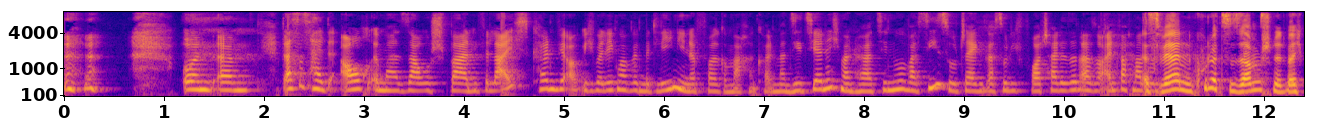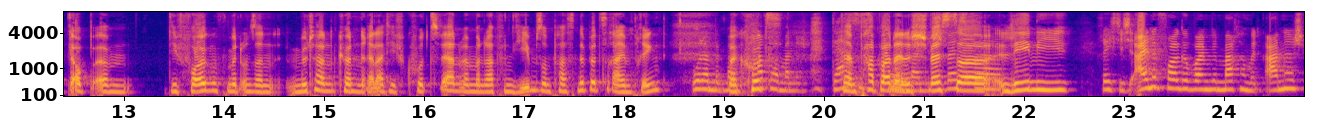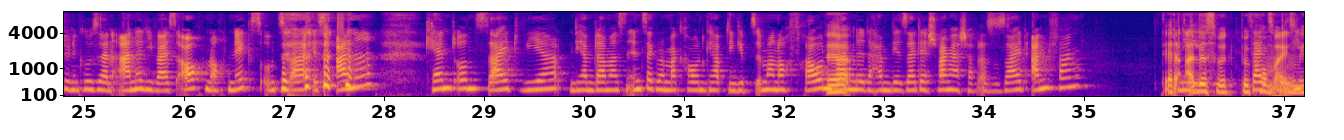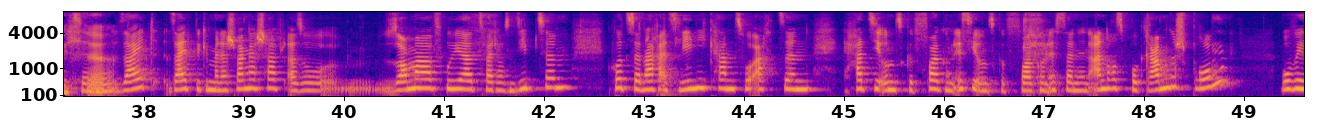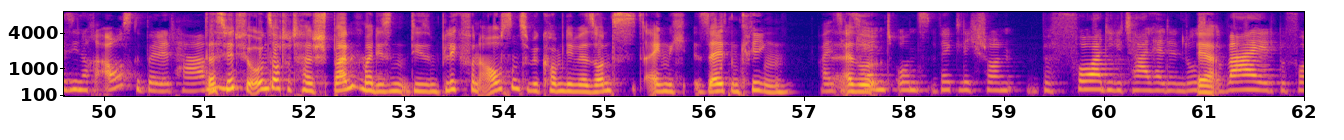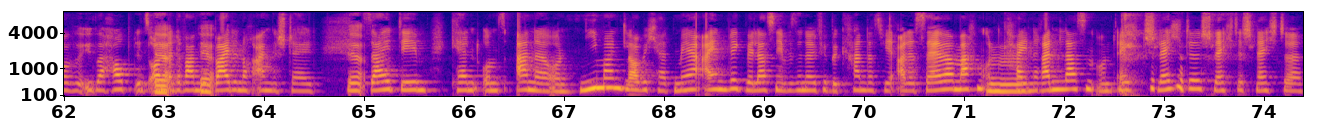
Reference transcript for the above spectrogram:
Und ähm, das ist halt auch immer sau spannend. Vielleicht können wir auch, ich überlege mal, ob wir mit Leni eine Folge machen können. Man sieht sie ja nicht, man hört sie nur, was sie so denkt, was so die Vorteile sind. Also einfach mal Es so. wäre ein cooler Zusammenschnitt, weil ich glaube, ähm, die Folgen mit unseren Müttern könnten relativ kurz werden, wenn man da von jedem so ein paar Snippets reinbringt. Oder mit mal meinem kurz Papa, meine, Dein Papa, cool, deine meine Schwester, Leni. Richtig, eine Folge wollen wir machen mit Anne. Schöne Grüße an Anne, die weiß auch noch nix. Und zwar ist Anne, kennt uns seit wir, wir haben damals einen Instagram-Account gehabt, den gibt's immer noch, Frauenbande, da haben wir seit der Schwangerschaft, also seit Anfang, Der hat Nee, alles mitbekommen eigentlich. 2017, Ja. seit, seit Beginn meiner Schwangerschaft, also Sommer, Frühjahr 2017, kurz danach, als Leni kam, 2018, hat sie uns gefolgt und ist sie uns gefolgt und ist dann in ein anderes Programm gesprungen, wo wir sie noch ausgebildet haben. Das wird für uns auch total spannend, mal diesen, diesen Blick von außen zu bekommen, den wir sonst eigentlich selten kriegen. Weil sie Also- kennt uns wirklich schon bevor Digitalheldin los, Ja. weit bevor wir überhaupt ins Online, Ja, da waren wir ja. beide noch angestellt. Seitdem kennt uns Anne und niemand, glaube ich, hat mehr Einblick. Wir lassen, wir sind dafür bekannt, dass wir alles selber machen und Mhm. keinen ranlassen und echt schlechte, schlechte, schlechte,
